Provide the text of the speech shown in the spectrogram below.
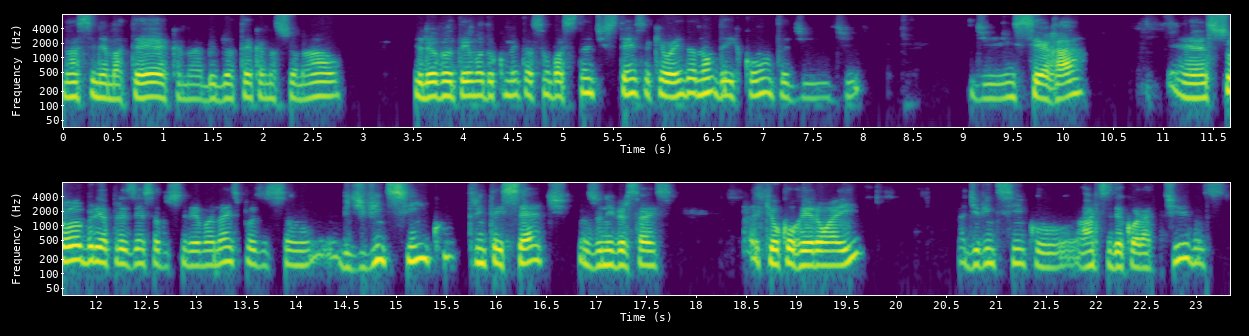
na Cinemateca, na Biblioteca Nacional, eu levantei uma documentação bastante extensa que eu ainda não dei conta de, de de encerrar é, sobre a presença do cinema na exposição de 25, 37, nas universais é, que ocorreram aí, de 25 artes decorativas,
